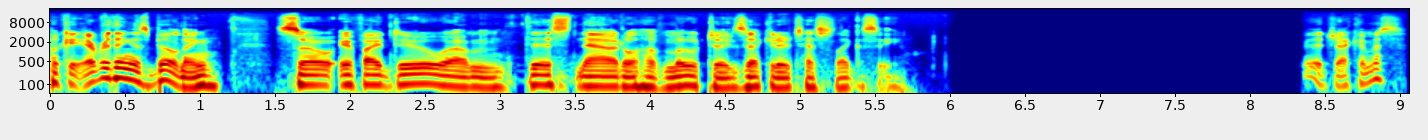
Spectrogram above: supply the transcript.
Okay, everything is building. So if I do um, this now, it'll have moved to Executor Test Legacy. Hey, Jackamus.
